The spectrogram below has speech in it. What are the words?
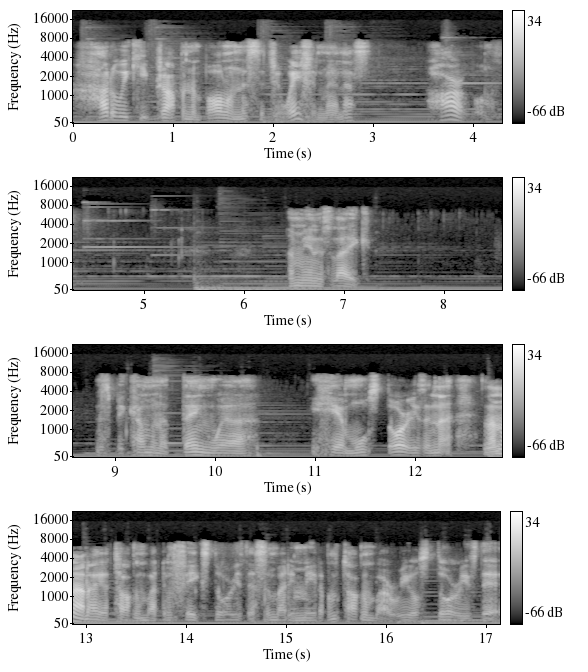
how do we keep dropping the ball on this situation, man? That's horrible. I mean, it's like it's becoming a thing where you hear more stories, and, not, and I'm not out here talking about them fake stories that somebody made up. I'm talking about real stories that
